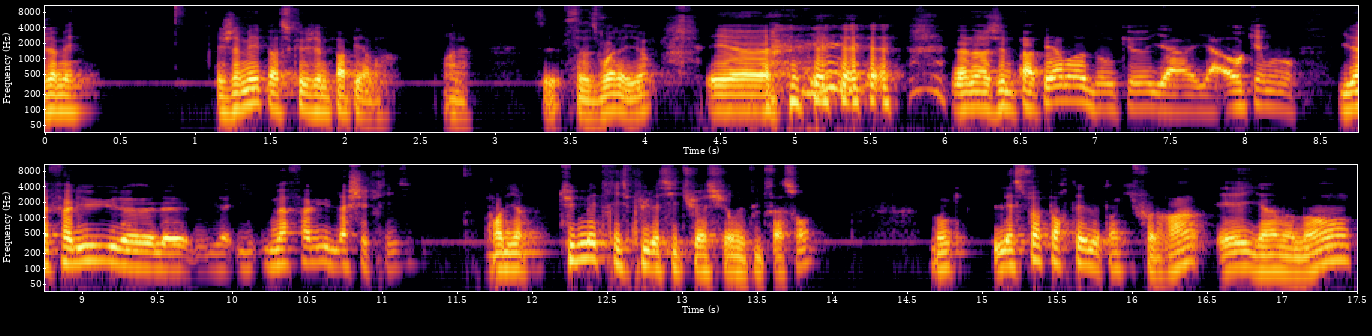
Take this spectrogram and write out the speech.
Jamais. Jamais parce que j'aime pas perdre. Voilà. Ça se voit d'ailleurs. Et euh... non, non, j'aime pas perdre, donc il euh, y, a, y, a, aucun moment. Il a fallu, le, le, il m'a fallu lâcher prise pour dire, tu ne maîtrises plus la situation de toute façon, donc laisse-toi porter le temps qu'il faudra, et il y a un moment,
